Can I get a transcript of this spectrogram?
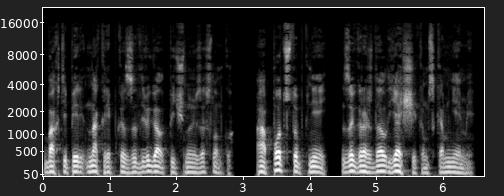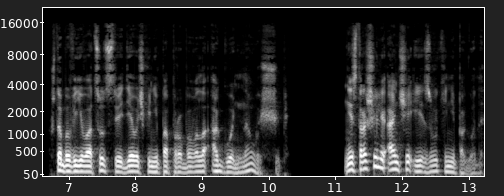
Бах теперь накрепко задвигал печную заслонку, а подступ к ней заграждал ящиком с камнями, чтобы в его отсутствие девочка не попробовала огонь на ощупь. Не страшили Анча и звуки непогоды.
